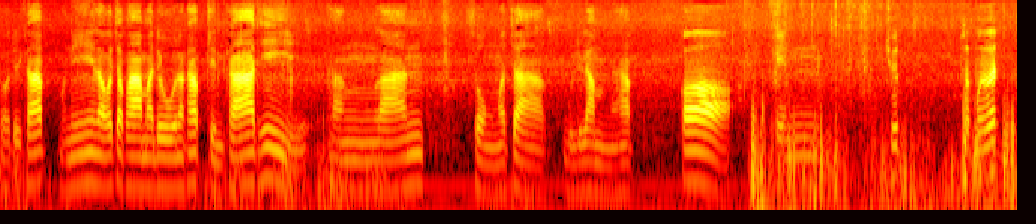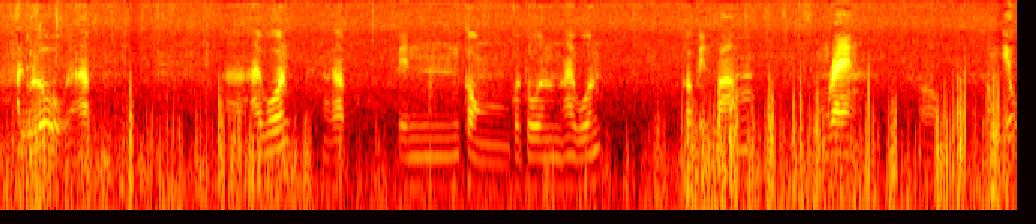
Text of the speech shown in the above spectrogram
สวัสดีครับ วันนี้เราก็จะพามาดูนะครับ สินค้าที่ทางร้านส่งมาจากบุรีรัมย์นะครับ ก็เป็นชุดสเมิร์ตอันดูโลนะครับไฮโวล์นะครับ เป็นกล่องคอนโทรลไฮโวล์ก็เป็นปั๊มสองแรงออกสองนิ้ว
